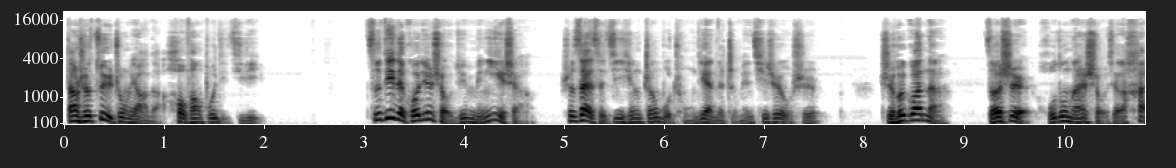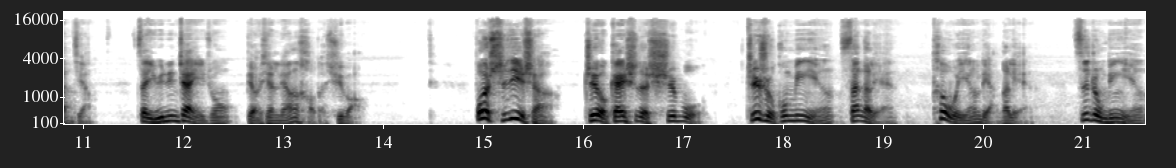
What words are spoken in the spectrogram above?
当时最重要的后方补给基地。此地的国军守军名义上是在此进行整补重建的整编七十六师，指挥官呢，则是胡宗南手下的悍将，在榆林战役中表现良好的徐宝。不过实际上，只有该师的师部直属工兵营三个连、特务营两个连、辎重兵营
